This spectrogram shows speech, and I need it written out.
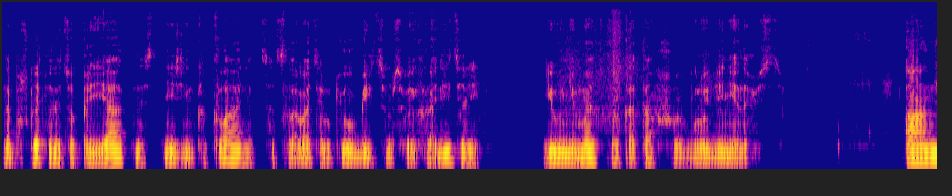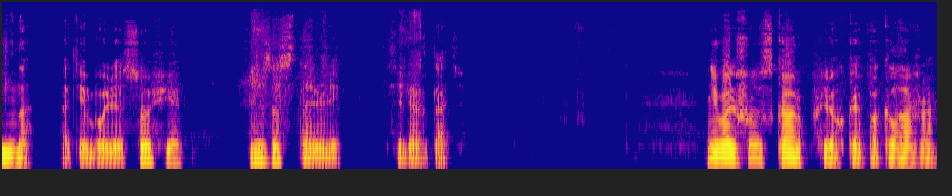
напускать на лицо приятность, низенько кланяться, целовать руки убийцам своих родителей — и унимать клокотавшую в груди ненависть. Анна, а тем более Софья, не заставили себя ждать. Небольшой скарб, легкая поклажа,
